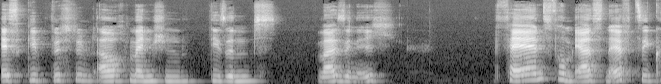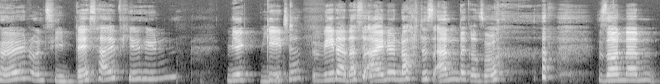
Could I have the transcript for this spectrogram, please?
Es gibt bestimmt auch Menschen, die sind, weiß ich nicht, Fans vom ersten FC Köln und ziehen deshalb hier hin. Mir Wie geht bitte? weder das eine noch das andere so, sondern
